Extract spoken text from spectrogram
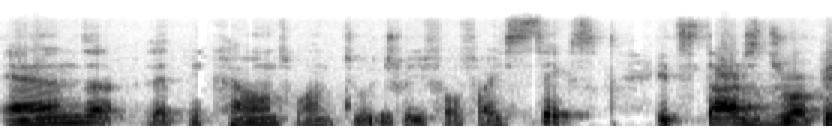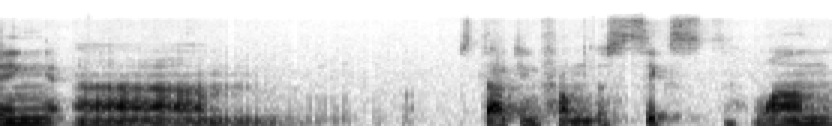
and let me count, one, two, three, four, five, six, it starts dropping um, starting from the sixth one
